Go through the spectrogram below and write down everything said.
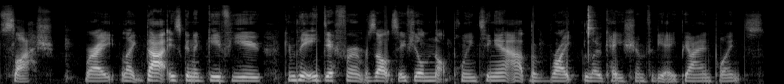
slash right like that is going to give you completely different results if you're not pointing it at the right location for the API endpoints.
